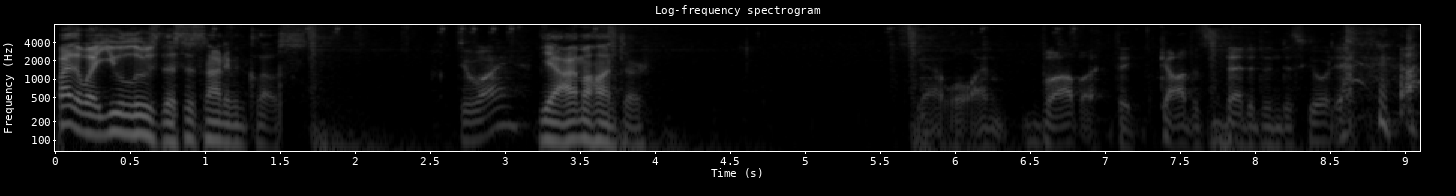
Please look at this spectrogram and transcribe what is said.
By the way, you lose this. It's not even close. Do I? Yeah, I'm a hunter. Yeah, well, I'm Baba, the god that's better than Discordia.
